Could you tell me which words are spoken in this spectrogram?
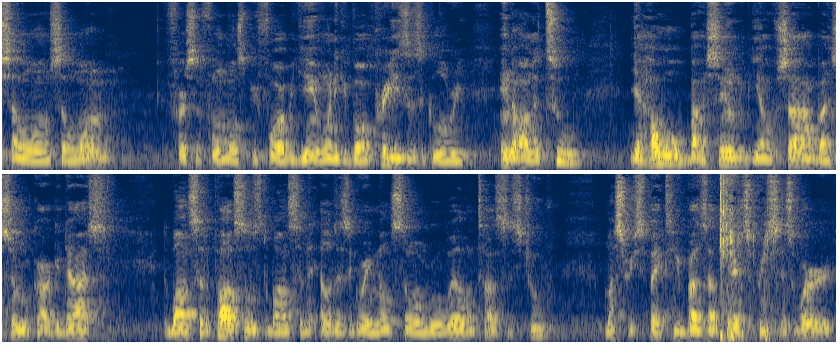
Shalom, shalom. First and foremost, before I begin, I want to give all praises, glory, and honor to Yahawah, Bashem, Yahawashi, Bashem, Karkadash, the bonds to the apostles, the bonds to the elders, the great millstone, rule well and taught us truth. Much respect to you brothers out there to preach this word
